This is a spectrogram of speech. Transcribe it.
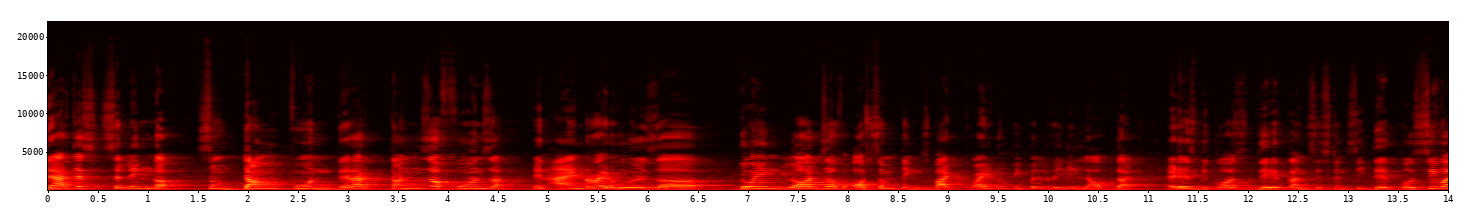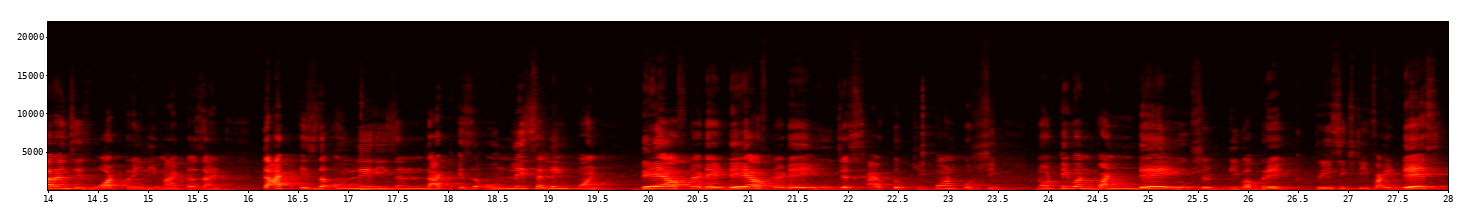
they are just selling uh, some dumb phone. There are tons of phones uh, in android who is uh, doing lots of awesome things. But why do people really love that? It is because their consistency their perseverance is what really matters. And that is the only reason that is the only selling point day after day day after day you just have to keep on pushing. Not even one day you should give a break. 365 days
